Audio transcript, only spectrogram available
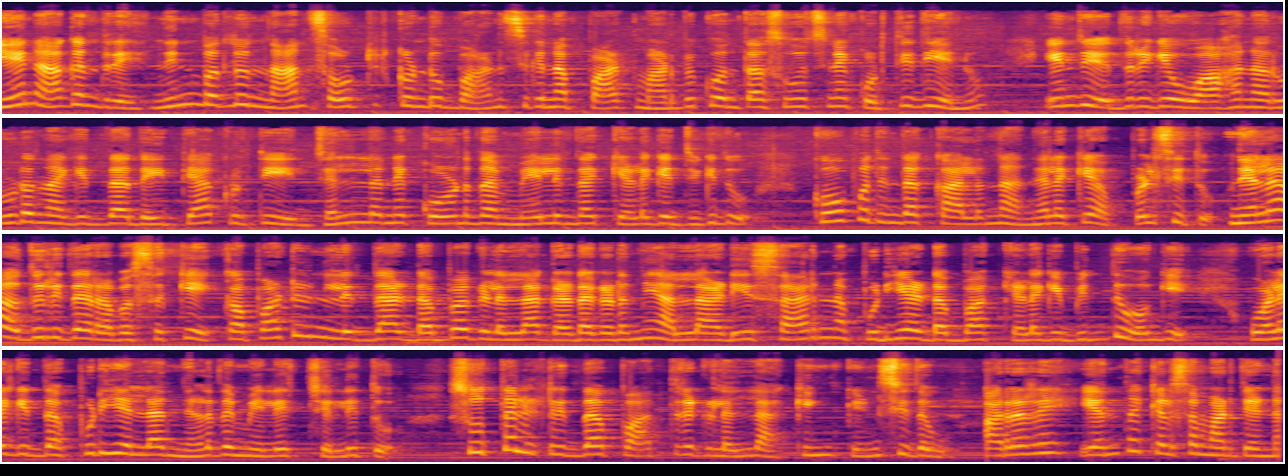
ಏನಾಗಂದ್ರೆ, ನಿನ್ ಬದಲು ನಾನ್ ಸೌಟಿಟ್ಕೊಂಡು ಬಾಣಸಿಗನ ಪಾಠ ಮಾಡಬೇಕು ಅಂತ ಸೂಚನೆ ಕೊಡ್ತಿದೀಯೇನು ಎಂದು ಎದುರಿಗೆ ವಾಹನ ರೂಢನಾಗಿದ್ದ ದೈತ್ಯಾಕೃತಿ ಜಲ್ಲನೆ ಕೋಣದ ಮೇಲಿಂದ ಕೆಳಗೆ ಜಿಗಿದು ಕೋಪದಿಂದ ಕಾಲನ್ನ ನೆಲಕ್ಕೆ ಅಪ್ಪಳಿಸಿತು. ನೆಲ ಅದುರಿದ ರಭಸಕ್ಕೆ ಕಪಾಟಿನಲ್ಲಿದ್ದ ಡಬ್ಬಗಳೆಲ್ಲ ಗಡಗಡನೆ ಅಲ್ಲಾಡಿ ಸಾರಿನ ಪುಡಿಯ ಡಬ್ಬ ಕೆಳಗೆ ಬಿದ್ದು ಹೋಗಿ ಒಳಗಿದ್ದ ಪುಡಿಯೆಲ್ಲ ನೆಲದ ಮೇಲೆ ಚೆಲ್ಲಿತು. ಸುತ್ತಲಿಟ್ಟಿದ್ದ ಪಾತ್ರೆಗಳೆಲ್ಲ ಕಿಂಕಿಣಿಸಿದವು ಅರರೆ, ಎಂತ ಕೆಲಸ ಮಾಡಿದೆಣ್ಣ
